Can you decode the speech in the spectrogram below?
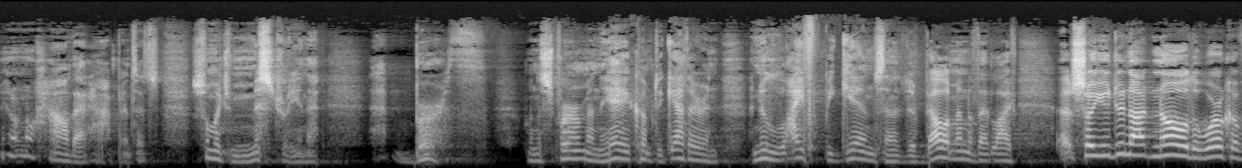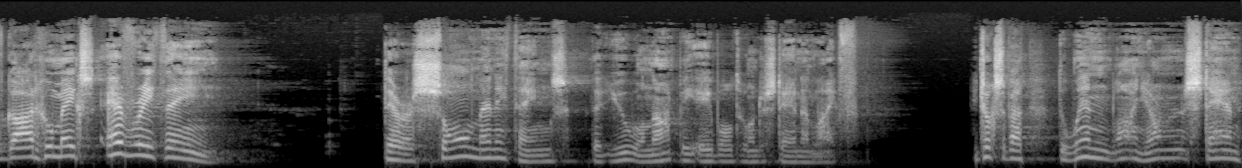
You don't know how that happens. It's so much mystery in that, that birth. When the sperm and the egg come together and a new life begins and the development of that life. Uh, so you do not know the work of God who makes everything. There are so many things that you will not be able to understand in life. He talks about the wind blowing. You don't understand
